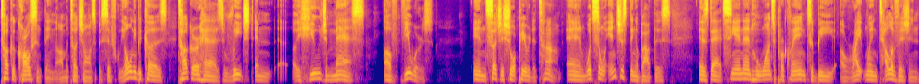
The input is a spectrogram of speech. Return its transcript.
Tucker Carlson thing, though, I'm gonna touch on specifically, only because Tucker has reached an, a huge mass of viewers in such a short period of time. And what's so interesting about this is that CNN, who once proclaimed to be a right wing television,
